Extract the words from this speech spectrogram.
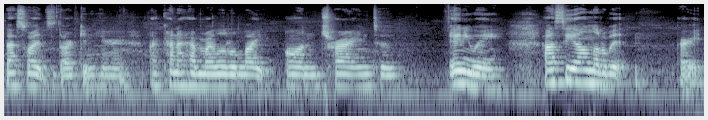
that's why it's dark in here. I kind of have my little light on trying to... Anyway, I'll see y'all in a little bit. Alright.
